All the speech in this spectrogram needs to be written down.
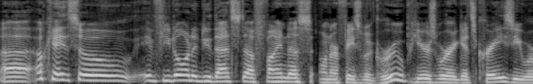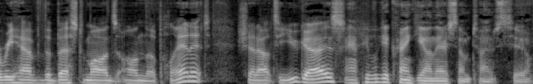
Uh, okay, so if you don't want to do that stuff, find us on our Facebook group. Here's where it gets crazy, where we have the best mods on the planet. Shout out to you guys. Yeah, people get cranky on there sometimes too.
